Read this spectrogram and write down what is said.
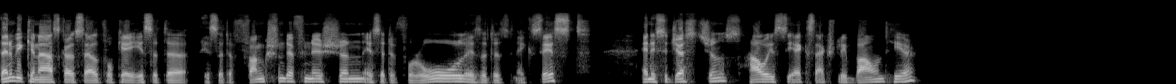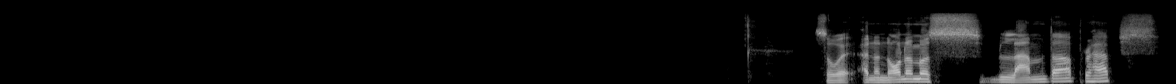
Then we can ask ourselves, okay, is it a is it a function definition? Is it a for all? Is it does it exist? Any suggestions? How is the x actually bound here? So uh, an anonymous lambda, perhaps?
